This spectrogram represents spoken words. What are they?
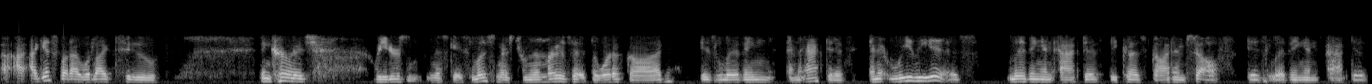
I guess what I would like to encourage readers, in this case listeners, to remember that the Word of God is living and active, and it really is living and active because God Himself is living and active.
